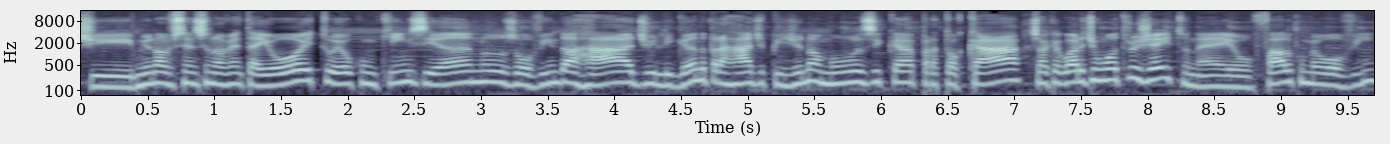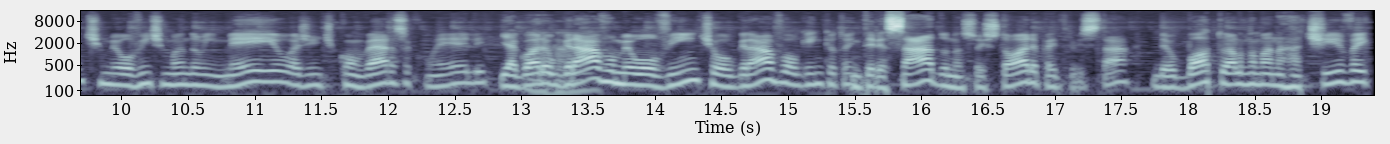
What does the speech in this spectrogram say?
de 1998 eu com 15 anos ouvindo a rádio, ligando pra rádio pedindo a música para tocar, só que agora de um outro jeito, né? Eu falo com o meu ouvinte, meu ouvinte manda um e-mail, a gente conversa com ele, e agora uhum. eu gravo o meu ouvinte ou gravo alguém que eu tô interessado na sua história para entrevistar, eu boto ela numa narrativa e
